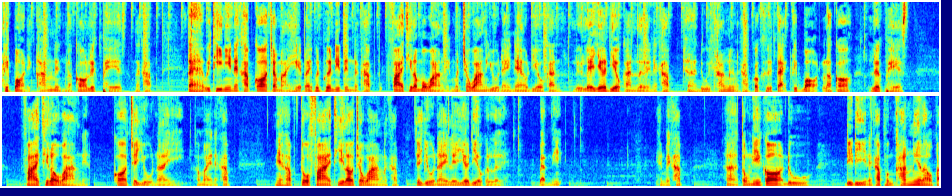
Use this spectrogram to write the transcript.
คลิปบอร์ดอีกครั้งหนึ่งแล้วก็เลือก paste นะครับแต่วิธีนี้นะครับก็จะหมายเหตุไว้เพื่อนๆนิดนึงนะครับ ไฟล์ที่เรามาวางเนี่ยมันจะวางอยู่ในแนวเดียวกัน หรือเลเยอร์เดียวกันเลยนะครับดูอีกครั้งหนึ่งนะครับก็คือแตะคลิปบอร์ดแล้วก็เลือก paste ไฟล์ที่เราวางเนี่ยก็จะอยู่ในเอาใหม่นะครับ เนี่ยครับตัวไฟล์ที่เราจะวางนะครับ จะอยู่ในเลเยอร์เดียวกันเลย แบบนี้ เห็นไหมครับอ่าตรงนี้ก็ดูดีๆนะครับบางครั้งเนี่ยเราไป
